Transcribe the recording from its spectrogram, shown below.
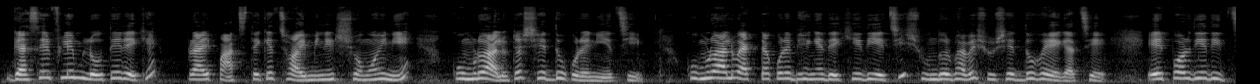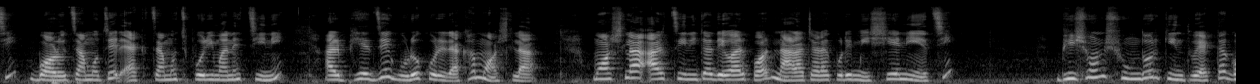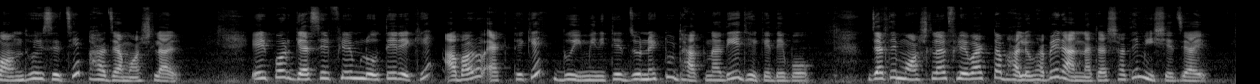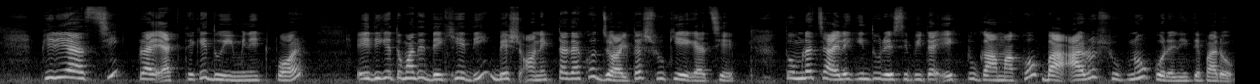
গ্যাসের ফ্লেম লোতে রেখে প্রায় পাঁচ থেকে ছয় মিনিট সময় নিয়ে কুমড়ো আলুটা সেদ্ধ করে নিয়েছি। কুমড়ো আলু একটা করে ভেঙে দেখিয়ে দিয়েছি, সুন্দরভাবে সুসেদ্ধ হয়ে গেছে। এরপর দিয়ে দিচ্ছি বড় চামচের এক চামচ পরিমাণে চিনি আর ভেজে গুঁড়ো করে রাখা মশলা। মশলা আর চিনিটা দেওয়ার পর নাড়াচাড়া করে মিশিয়ে নিয়েছি। ভীষণ সুন্দর কিন্তু একটা গন্ধ এসেছে ভাজা মশলার। এরপর গ্যাসের ফ্লেম লোতে রেখে আবারও এক থেকে দুই মিনিটের জন্য একটু ঢাকনা দিয়ে ঢেকে দেব। যাতে মশলার ফ্লেভারটা ভালোভাবে রান্নাটার সাথে মিশে যায়। ফিরে আসছি প্রায় এক থেকে দুই মিনিট পর। এইদিকে তোমাদের দেখিয়ে দিই, বেশ অনেকটা দেখো জলটা শুকিয়ে গেছে। তোমরা চাইলে কিন্তু রেসিপিটা একটু গা মাখো বা আরও শুকনোও করে নিতে পারো।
